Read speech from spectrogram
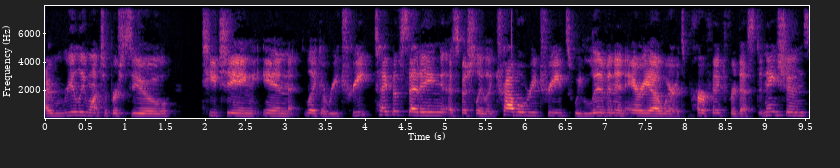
I really want to pursue teaching in like a retreat type of setting, especially like travel retreats. We live in an area where it's perfect for destinations.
